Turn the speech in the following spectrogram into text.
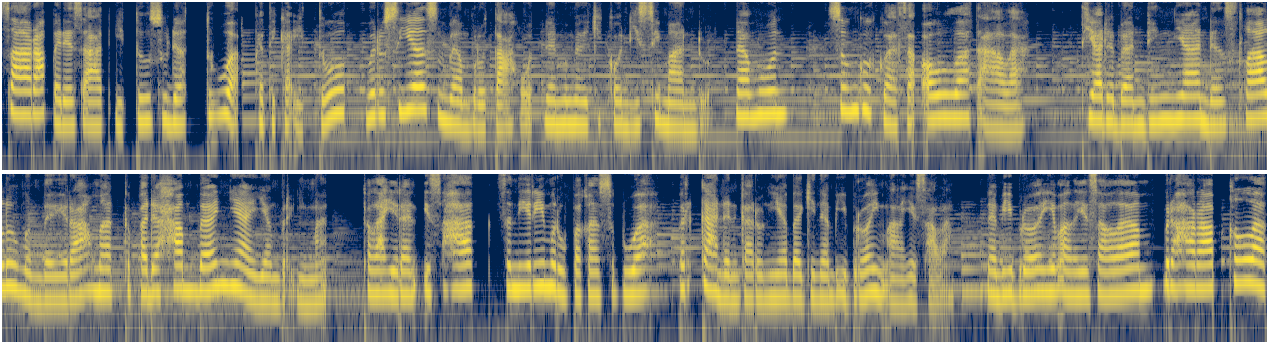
Sarah pada saat itu sudah tua ketika itu berusia 90 tahun dan memiliki kondisi mandul. Namun, sungguh kuasa Allah Ta'ala tiada bandingnya dan selalu memberi rahmat kepada hambanya yang beriman. Kelahiran Ishak sendiri merupakan sebuah berkah dan karunia bagi Nabi Ibrahim alaihissalam. Nabi Ibrahim alaihissalam berharap kelak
